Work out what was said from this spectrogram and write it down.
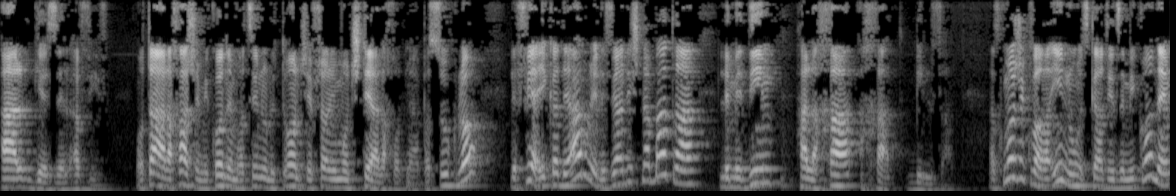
על גזל אביו. אותה הלכה שמקודם רצינו לטעון שאפשר ללמוד שתי הלכות מהפסוק, לא. לפי האיכא דאמרי, לפי הלישנא בתרא, למדים הלכה אחת בלבד. אז כמו שכבר ראינו, הזכרתי את זה מקודם,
